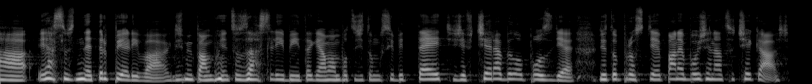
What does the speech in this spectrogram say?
A já jsem netrpělivá. Když mi pán Bůh něco zaslíbí, tak já mám pocit, že to musí být teď, že včera bylo pozdě, že to prostě, pane Bože, na co čekáš?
